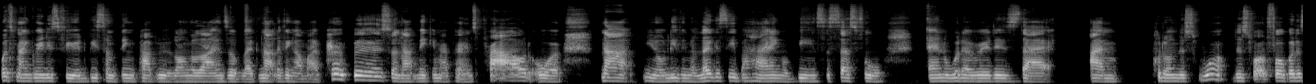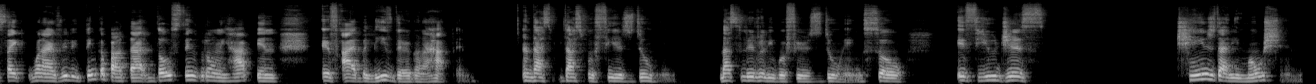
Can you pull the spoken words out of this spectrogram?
what's my greatest fear? It'd be something probably along the lines of like not living out my purpose or not making my parents proud or not, you know, leaving a legacy behind or being successful and whatever it is that I'm put on this world this world for. But it's like when I really think about that, those things would only happen if I believe they're gonna happen. And that's that's what fear is doing. That's literally what fear is doing. So if you just change that emotion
